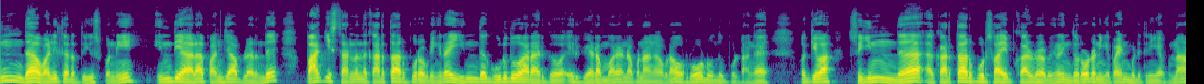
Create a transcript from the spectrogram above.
இந்த வழித்தடத்தை யூஸ் பண்ணி இந்தியாவில் பஞ்சாப்லேருந்து பாகிஸ்தானில் இந்த கர்த்தார்பூர் அப்படிங்கிற இந்த குருதுவாரா இருக்க இருக்க இடம் வரை என்ன பண்ணாங்க அப்படின்னா ஒரு ரோடு வந்து போட்டாங்க. ஓகேவா? ஸோ இந்த கர்த்தார்பூர் சாஹிப் கார்டு அப்படிங்கிற இந்த ரோடை நீங்கள் பயன்படுத்தினீங்க அப்படின்னா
